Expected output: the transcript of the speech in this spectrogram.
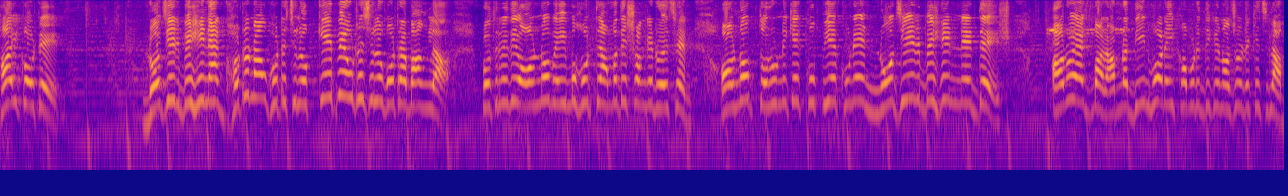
হাইকোর্টের। নজিরবিহীন এক ঘটনাও ঘটেছিল, কেঁপে উঠেছিল গোটা বাংলা। প্রতিনিধি অর্ণব এই মুহূর্তে আমাদের সঙ্গে রয়েছেন। অর্ণব, তরুণীকে কুপিয়ে খুনের নজিরবিহীন নির্দেশ। আরও একবার, আমরা দিনভর এই খবরের দিকে নজর রেখেছিলাম।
